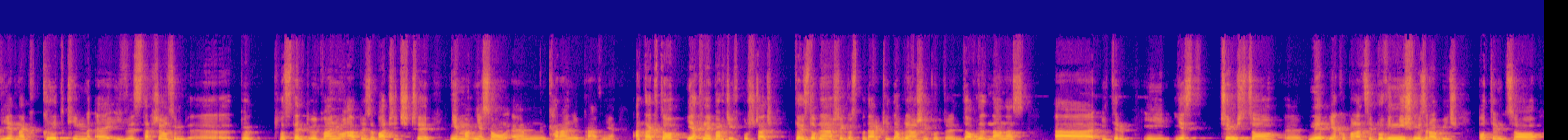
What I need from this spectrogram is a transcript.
w jednak krótkim e, i wystarczającym e, postępowaniu, aby zobaczyć, czy nie, ma, nie są karani prawnie. A tak to jak najbardziej wpuszczać. To jest dobre naszej gospodarki, dobre naszej kultury, dobre dla nas i jest czymś, co my jako Polacy powinniśmy zrobić po tym, co,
